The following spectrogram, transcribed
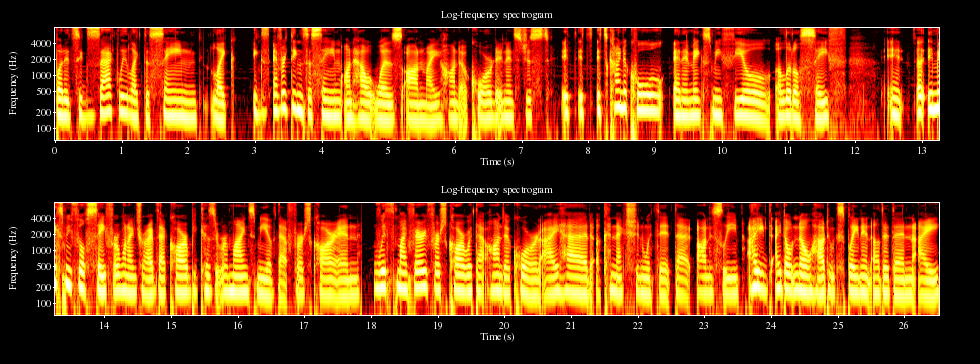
but it's exactly like the same like ex- everything's the same on how it was on my Honda Accord and it's just it it's it's kind of cool and it makes me feel a little safe it uh, it makes me feel safer when I drive that car because it reminds me of that first car and with my very first car with that Honda Accord I had a connection with it that honestly I I don't know how to explain it other than I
